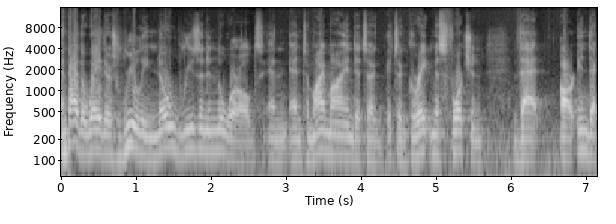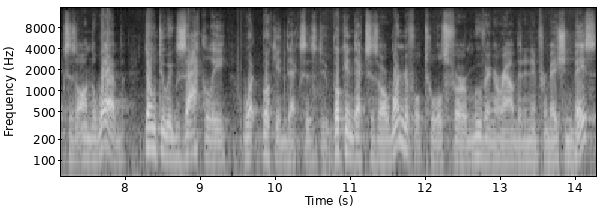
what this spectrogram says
And by the way, there's really no reason in the world, and, and to my mind, it's a, it's a great misfortune that our indexes on the web don't do exactly what book indexes do. Book indexes are wonderful tools for moving around in an information base,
